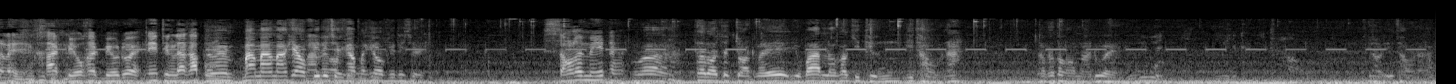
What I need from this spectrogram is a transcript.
อะไรคาดเบลคาดเบลด้วย นี่ถึงแล้วครับผมมามามาแค่ออฟฟิศเฉยๆครับมาแค่ออฟฟิศเฉย200เมตรนะฮะๆเพราะว่าถ้าเราจะจอดไว้อยู่บ้านเราก็คิดถึงอีเถ่านะ เราก็ต้องเอามาด้วยเทานะครับ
